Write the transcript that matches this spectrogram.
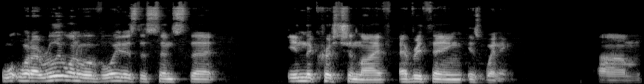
what I really want to avoid is the sense that in the Christian life, everything is winning. Um,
